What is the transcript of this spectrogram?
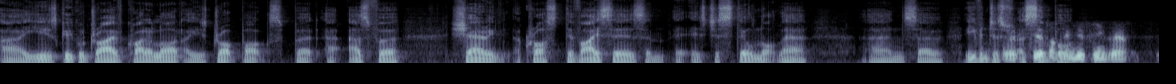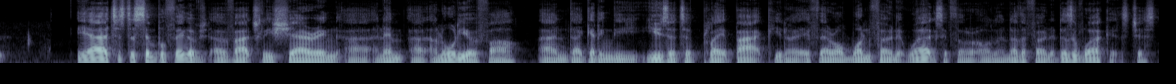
I use Google Drive quite a lot. I use Dropbox, but uh, as for sharing across devices, and it's just still not there. And so, even just There's a simple. Yeah, just a simple thing of of actually sharing uh, an uh, an audio file and uh, getting the user to play it back. You know, if they're on one phone, it works. If they're on another phone, it doesn't work. It's just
